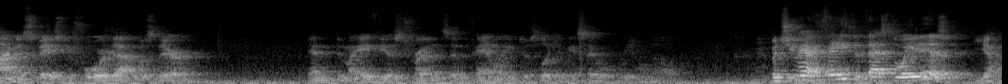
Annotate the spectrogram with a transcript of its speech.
time and space before that was there. And my atheist friends and family just look at me and say, well, we don't know. But you have faith that that's the way it is. Yeah.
